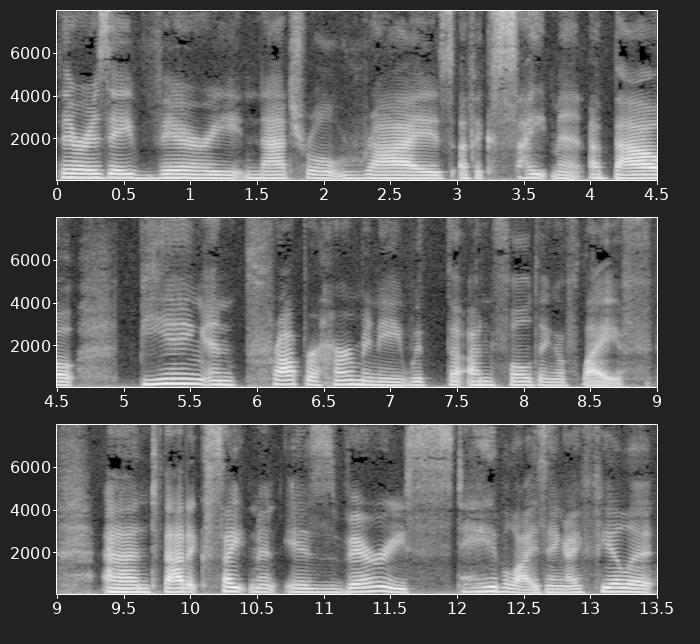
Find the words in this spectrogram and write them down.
there is a very natural rise of excitement about being in proper harmony with the unfolding of life. And that excitement is very stabilizing. I feel it.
